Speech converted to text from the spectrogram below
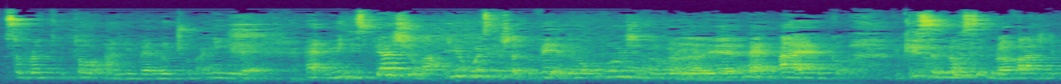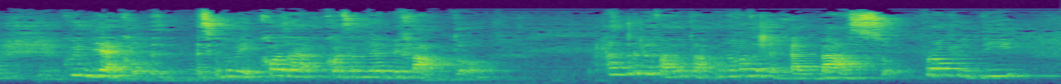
soprattutto a livello giovanile. Eh, mi dispiace, ma io questo ce lo vedo, voi ce lo vedete, eh, ah, ecco, perché se no sembra facile. Quindi ecco, secondo me cosa, cosa andrebbe fatto? andrebbe fatta una cosa cioè, dal basso, proprio di,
